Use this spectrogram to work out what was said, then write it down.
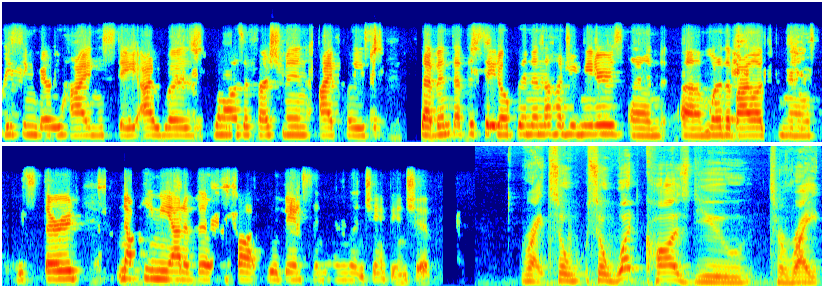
placing very high in the state. I was when I was a freshman, I placed seventh at the state open in the 100 meters, and um, one of the biological males was third, knocking me out of the spot to advance the New England championship. Right. So so what caused you to write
